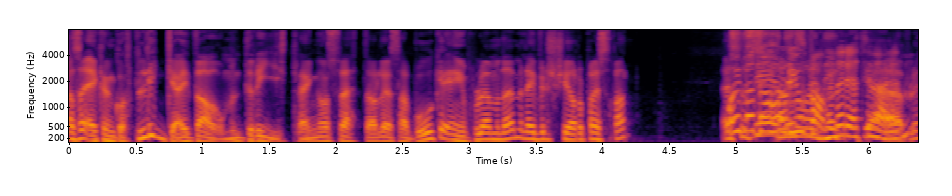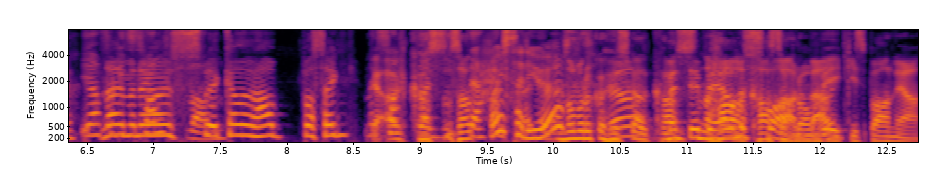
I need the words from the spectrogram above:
altså, Jeg kan godt ligge i varmen dritlenge og svette og lese bok. Ingen problem med det, men jeg vil ikke gjøre det på ei strand. Oi, men da har du jo vannet rett i nærheten. Ja, Nei, men jeg, jeg kan ha basseng. Men Ja, gitt sant? er Oi, seriøst? Nå må dere huske at Karsten har Casa Blomvik i Spania.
